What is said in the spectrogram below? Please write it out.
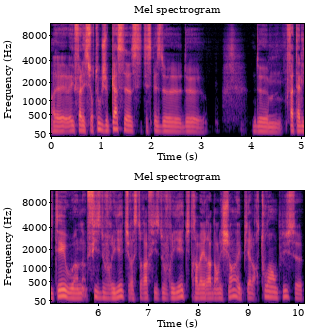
euh, il fallait surtout que je casse euh, cette espèce de, de, de hum, fatalité où un fils d'ouvrier, tu resteras fils d'ouvrier, tu travailleras dans les champs, et puis alors toi en plus, euh,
